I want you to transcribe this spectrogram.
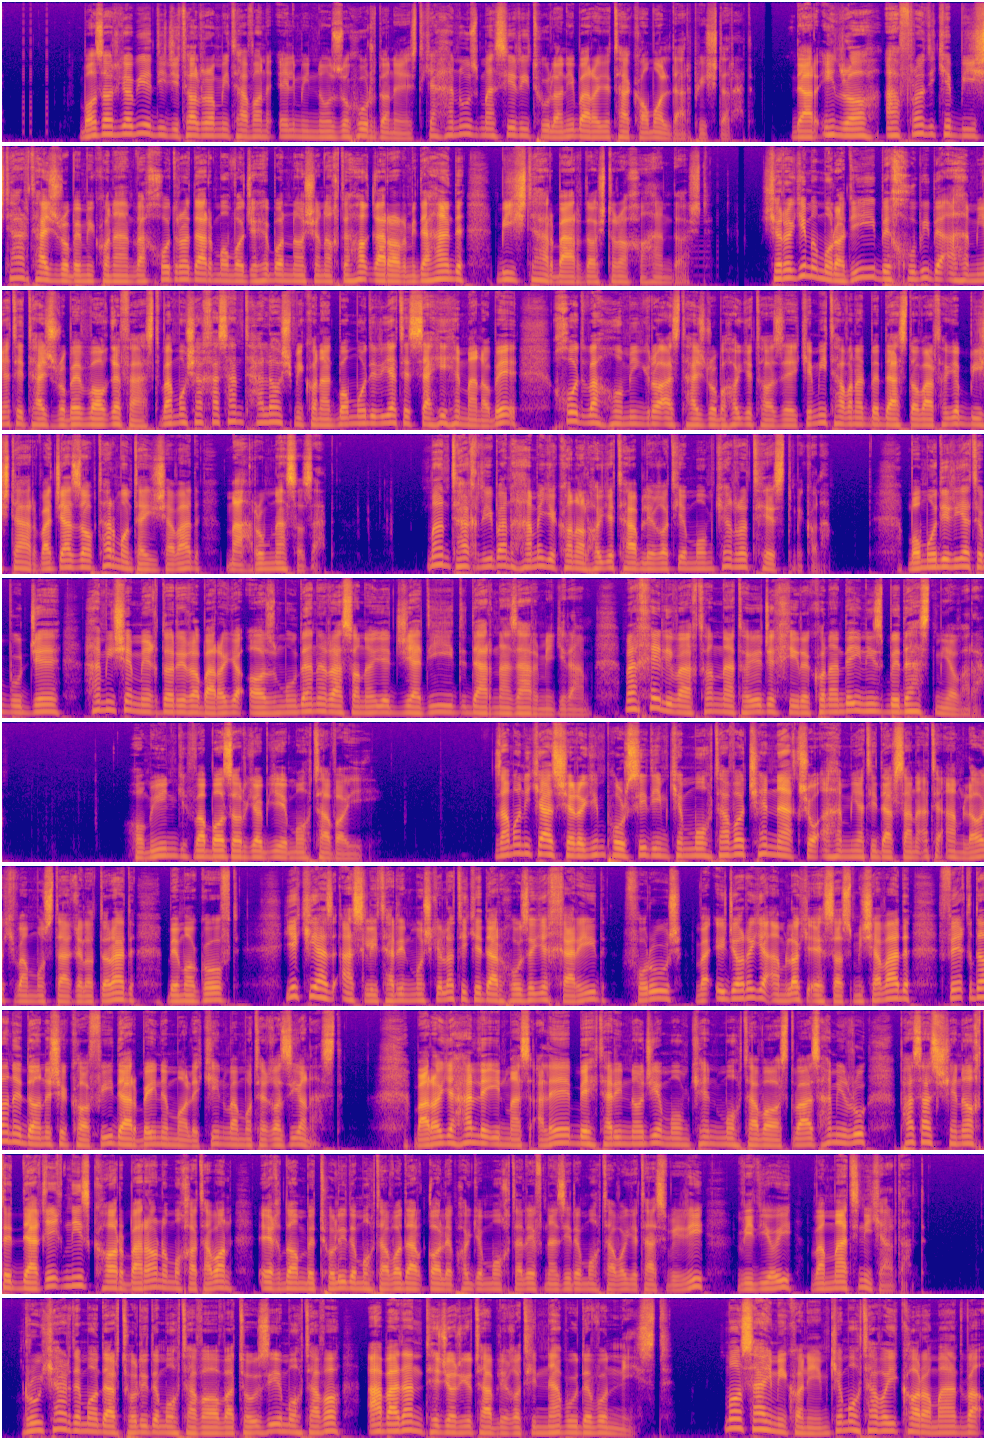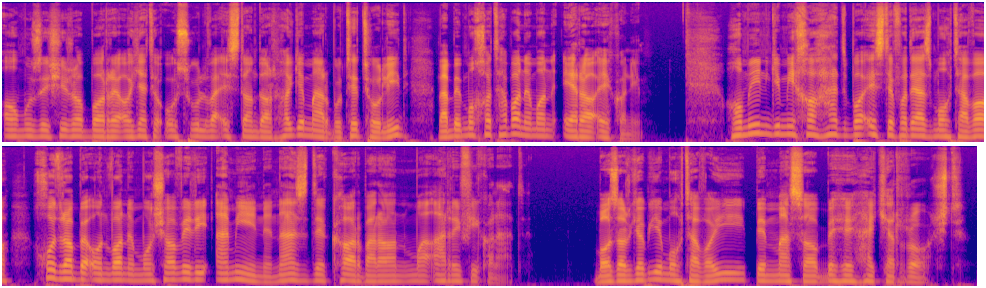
بازاریابی دیجیتال را می توان علمی نوظهور دانست که هنوز مسیری طولانی برای تکامل در پیش دارد. در این راه افرادی که بیشتر تجربه می کنند و خود را در مواجهه با ناشناخته ها قرار می دهند بیشتر برداشت را خواهند داشت. شراگیم مرادی به خوبی به اهمیت تجربه واقف است و مشخصا تلاش می کند با مدیریت صحیح منابع خود و هومینگ را از تجربه های تازه که می تواند به دستاوردهای بیشتر و جذابتر منتهی شود محروم نسازد. من تقریبا همه کانال های تبلیغاتی ممکن را تست می کنم. با مدیریت بودجه همیشه مقداری را برای آزمودن رسانه جدید در نظر می گیرم و خیلی وقتها نتایج خیره کننده ای نیز به دست می آورم. هومینگ و بازاریابی محتوایی زمانی که از شراگین پرسیدیم که محتوا چه نقش و اهمیتی در صنعت املاک و مستقلات دارد به ما گفت یکی از اصلی ترین مشکلاتی که در حوزه خرید، فروش و اجاره املاک احساس می شود، فقدان دانش کافی در بین مالکین و متقاضیان است. برای حل این مسئله بهترین ناجی ممکن محتواست و از همین رو پس از شناخت دقیق نیز کاربران و مخاطبان اقدام به تولید محتوا در قالب‌های مختلف نظیر محتوای تصویری، ویدیویی و متنی کردند. رویکرد ما در تولید محتوا و توزیع محتوا ابدا تجاری و تبلیغاتی نبوده و نیست. ما سعی می کنیم که محتوای کارآمد و آموزشی را با رعایت اصول و استانداردهای مربوطه تولید و به مخاطبانمان ارائه کنیم. هومینگ می خواهد با استفاده از محتوا خود را به عنوان مشاوری امین نزد کاربران معرفی کند. بازاریابی محتوایی به مسابه هکر رشد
